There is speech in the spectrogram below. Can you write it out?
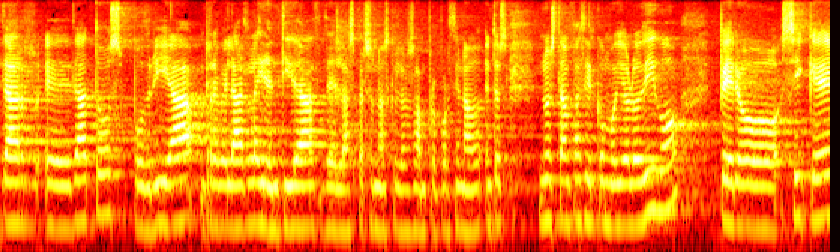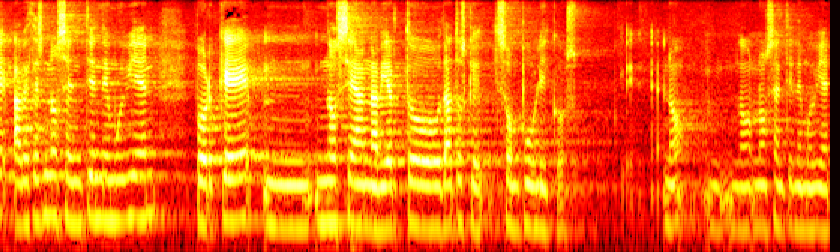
dar eh, datos podría revelar la identidad de las personas que los han proporcionado. Entonces, no es tan fácil como yo lo digo, pero sí que a veces no se entiende muy bien por qué mm, no se han abierto datos que son públicos. ¿no? No, se entiende muy bien.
